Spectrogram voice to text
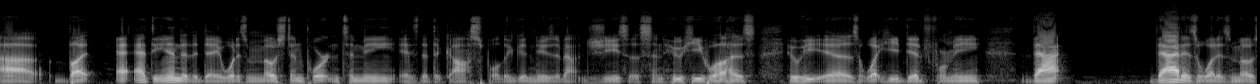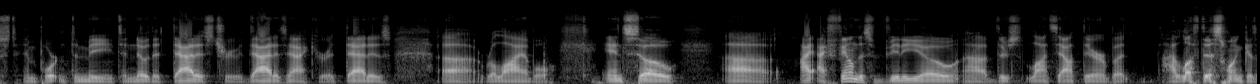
uh, but at, the end of the day, what is most important to me is that the gospel, the good news about Jesus and who He was, who He is, what He did for me, that that is what is most important to me to know that that is true, that is accurate, that is uh, reliable. And so uh, I, I, found this video. Uh, there's lots out there, but I love this one because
